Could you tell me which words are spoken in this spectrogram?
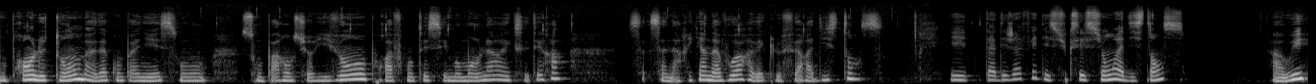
On prend le temps bah, d'accompagner son, son parent survivant pour affronter ces moments-là, etc. Ça n'a rien à voir avec le faire à distance. Et tu as déjà fait des successions à distance? Ah oui,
